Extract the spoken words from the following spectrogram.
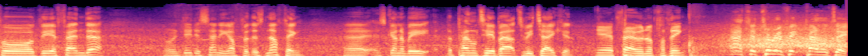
for the offender, or indeed a sending off, but there's nothing. Uh, it's going to be the penalty about to be taken. Yeah, fair enough, I think. That's a terrific penalty.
